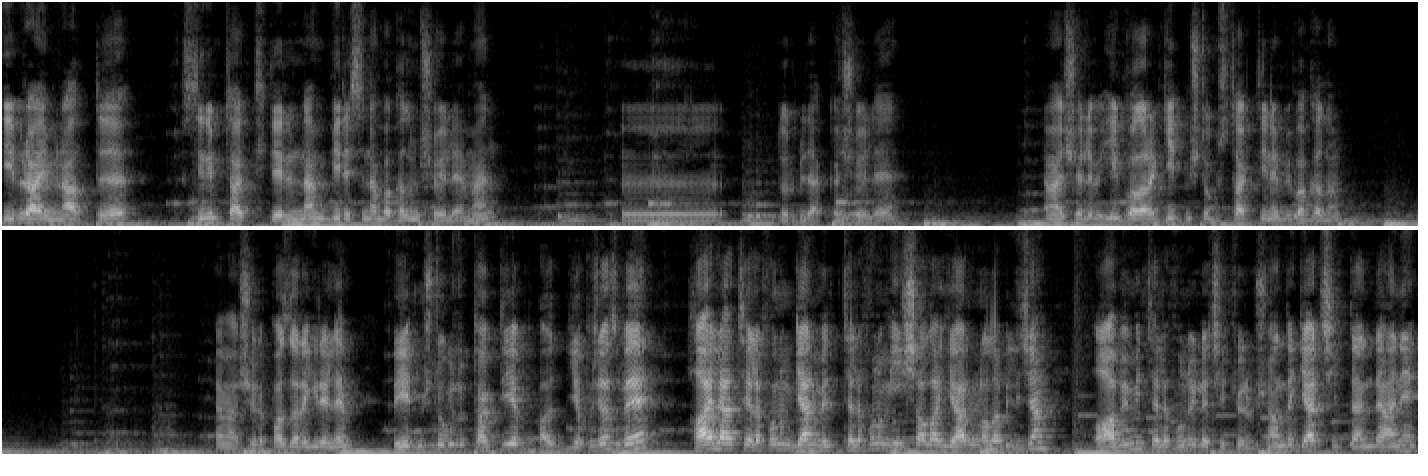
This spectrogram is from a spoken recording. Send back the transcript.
İbrahim'in attığı snip taktiklerinden birisine bakalım şöyle hemen. Ee, dur bir dakika şöyle. Hemen şöyle bir ilk olarak 79 taktiğine bir bakalım. Hemen şöyle pazara girelim. Ve 79'luk taktiği yap- yapacağız ve hala telefonum gelmedi. Telefonum inşallah yarın alabileceğim. Abimin telefonuyla çekiyorum şu anda. Gerçekten de hani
